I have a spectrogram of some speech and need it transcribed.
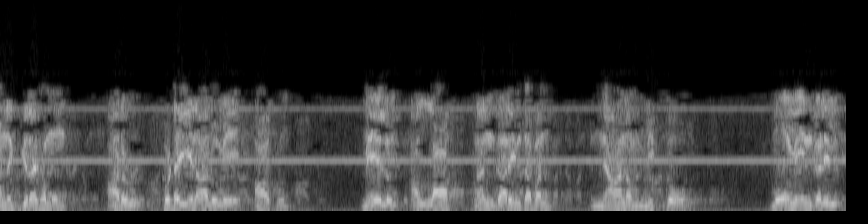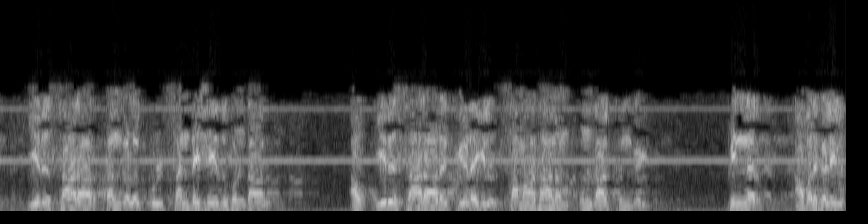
அனுக்கிரகமும் அருள் கொடையினாலுமே ஆகும். மேலும் அல்லாஹ் நன்கறிந்தவன் ஞானம் மிக்கோன். மோமீன்களில் இரு சாரார் தங்களுக்குள் சண்டை செய்து கொண்டால் அவ் இரு சாராருக்கு இடையில் சமாதானம் உண்டாக்குங்கள். பின்னர் அவர்களில்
